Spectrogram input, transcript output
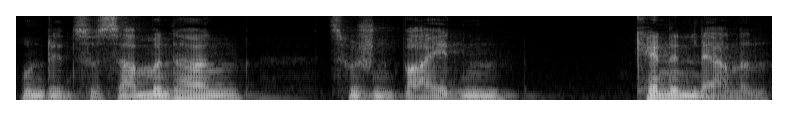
und den Zusammenhang zwischen beiden kennenlernen.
